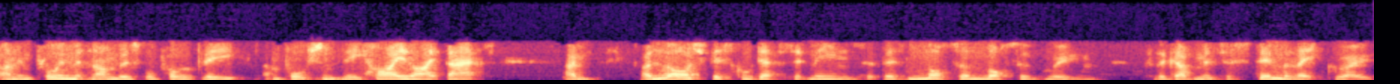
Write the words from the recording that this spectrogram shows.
unemployment numbers will probably, unfortunately, highlight that. Um, a large fiscal deficit means that there's not a lot of room for the government to stimulate growth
